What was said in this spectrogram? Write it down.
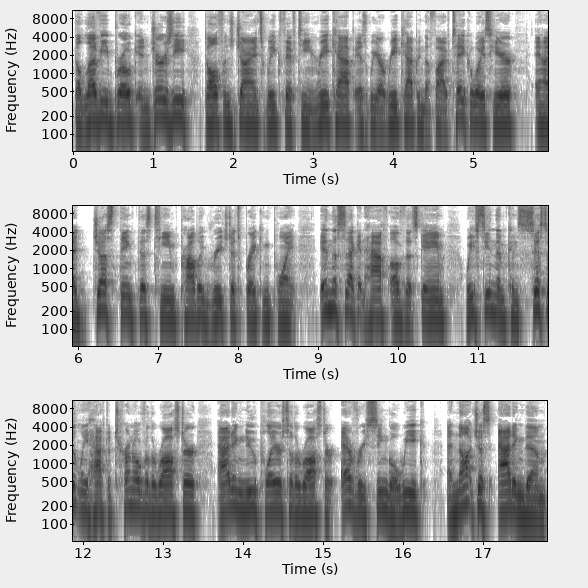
The Levee Broke in Jersey Dolphins Giants Week 15 Recap, as we are recapping the five takeaways here. And I just think this team probably reached its breaking point in the second half of this game. We've seen them consistently have to turn over the roster, adding new players to the roster every single week and not just adding them,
